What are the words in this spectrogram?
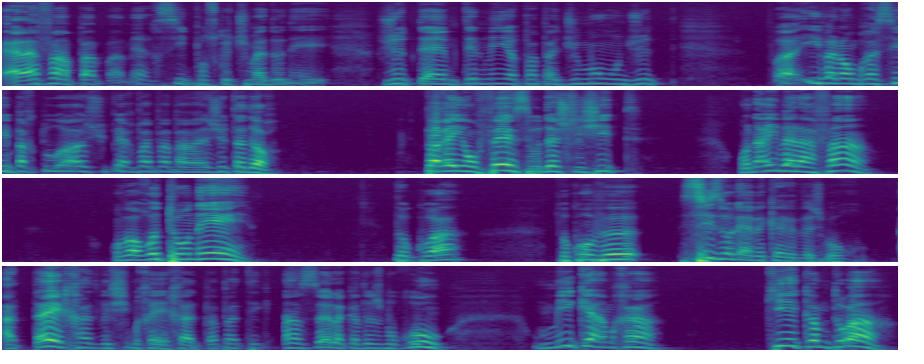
À la fin, papa, merci pour ce que tu m'as donné. Je t'aime, t'es le meilleur papa du monde. Il va l'embrasser partout. Super papa, papa, je t'adore. Pareil, on fait, c'est au Dashlichit. On arrive à la fin. On va retourner. Donc quoi? Donc on veut s'isoler avec Akadosh Baruch. Papa, t'es un seul Akadosh Baruch. Mika amcha. Qui est comme toi?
